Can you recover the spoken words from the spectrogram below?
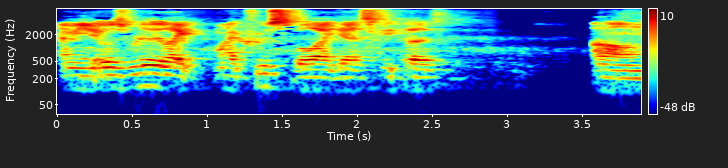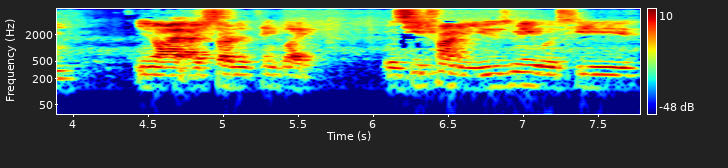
I mean, it was really like my crucible, I guess, because, um, you know, I, I started to think like, was he trying to use me? Was he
